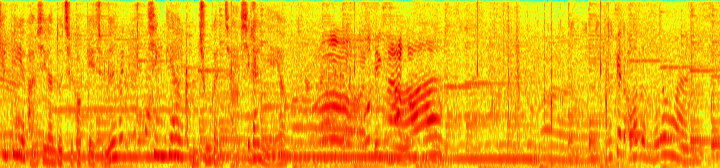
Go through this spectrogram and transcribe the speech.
캠핑의 밤 시간도 즐겁게 해주는 신기한 곤충 관찰 시간이에요. The little ones.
